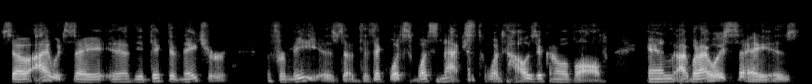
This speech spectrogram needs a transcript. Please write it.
So I would say uh, the addictive nature for me is that to think what's what's next, what how is it going to evolve? And I, what I always say is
